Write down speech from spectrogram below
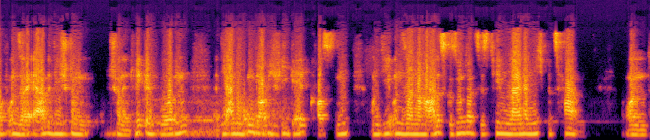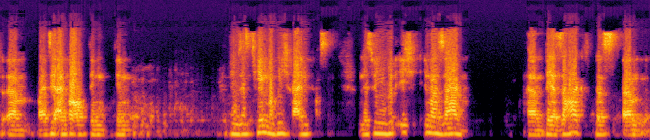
auf unserer Erde, die schon, schon entwickelt wurden, die einfach unglaublich viel Geld kosten und die unser normales Gesundheitssystem leider nicht bezahlen. Und ähm, weil sie einfach auch den, den, dem System noch nicht reinpassen. Und deswegen würde ich immer sagen, ähm, wer sagt, dass ähm,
